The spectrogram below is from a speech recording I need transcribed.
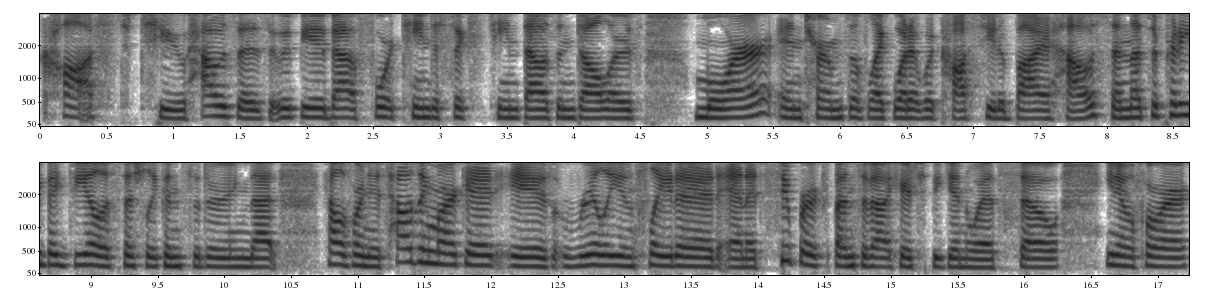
cost to houses. It would be about fourteen to sixteen thousand dollars more in terms of like what it would cost you to buy a house, and that's a pretty big deal, especially considering that California's housing market is really inflated and it's super expensive out here to begin with. So, you know, for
